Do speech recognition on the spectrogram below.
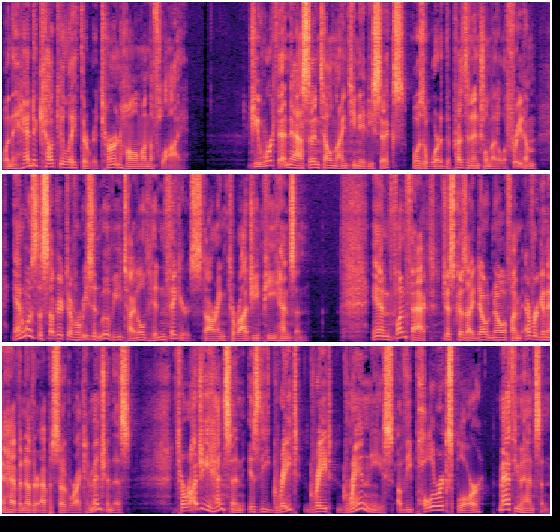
when they had to calculate their return home on the fly. She worked at NASA until 1986, was awarded the Presidential Medal of Freedom, and was the subject of a recent movie titled Hidden Figures, starring Taraji P. Henson. And fun fact, just because I don't know if I'm ever going to have another episode where I can mention this, Taraji Henson is the great great grandniece of the polar explorer Matthew Henson.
